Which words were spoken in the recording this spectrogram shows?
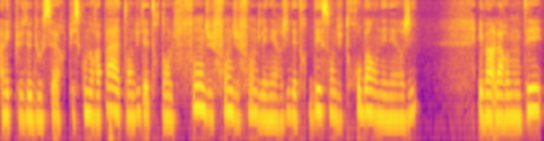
avec plus de douceur, puisqu'on n'aura pas attendu d'être dans le fond du fond du fond de l'énergie, d'être descendu trop bas en énergie. Et eh bien la remontée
